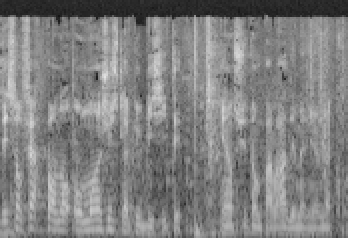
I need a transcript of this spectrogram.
Laissons faire pendant au moins juste la publicité. Et ensuite, on parlera d'Emmanuel Macron.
